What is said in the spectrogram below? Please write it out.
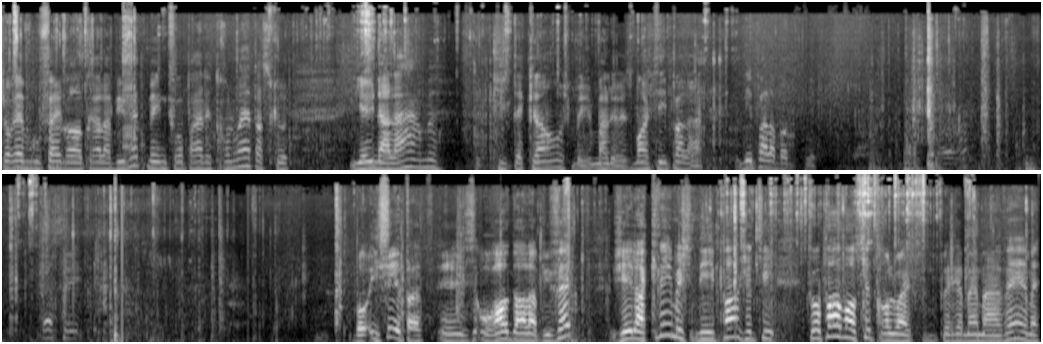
saurais vous faire rentrer à la buvette, mais il ne faut pas aller trop loin parce que il y a une alarme qui se déclenche, mais malheureusement, je n'ai pas pas la bonne. Bon, ici, on rentre dans la buvette. J'ai la clé, mais je n'ai pas. Je ne faut pas avancer trop loin. Je vous même un verre, mais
